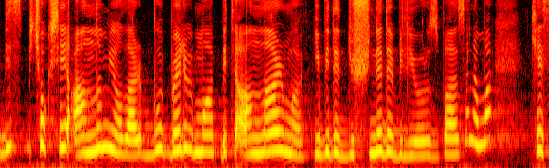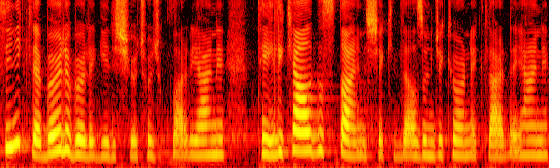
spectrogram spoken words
biz birçok şeyi anlamıyorlar. Bu böyle bir muhabbeti anlar mı gibi de düşünebiliyoruz bazen ama kesinlikle böyle böyle gelişiyor çocuklar. Yani tehlike algısı da aynı şekilde az önceki örneklerde. Yani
